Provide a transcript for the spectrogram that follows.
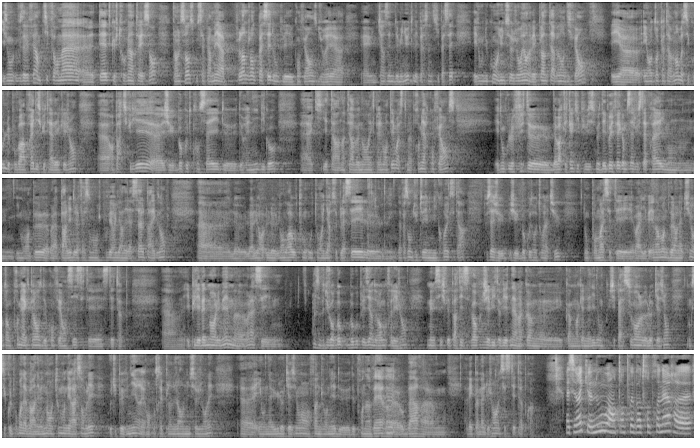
vous avez fait un petit format euh, TED que je trouvais intéressant dans le sens où ça permet à plein de gens de passer. Donc les conférences duraient euh, une quinzaine de minutes, les personnes qui passaient. Et donc du coup, en une seule journée, on avait plein d'intervenants différents. Et, euh, en tant qu'intervenant, bah, c'est cool de pouvoir après discuter avec les gens. Euh, en particulier, euh, j'ai eu beaucoup de conseils de, Rémi Bigot, euh, qui est un intervenant expérimenté. Moi, c'était ma première conférence. Et donc le fait d'avoir quelqu'un qui puisse me débriefer comme ça juste après, ils m'ont un peu euh, voilà, parlé de la façon dont je pouvais regarder la salle par exemple, euh, l'endroit où ton, regard se plaçait, la façon dont tu tenais le micro, etc. Tout ça, j'ai eu, beaucoup de retours là-dessus. Donc pour moi, c'était, voilà, il y avait énormément de valeur là-dessus. En tant que première expérience de conférencier, c'était top. Euh, et puis l'événement en lui-même, voilà, ça me fait toujours beaucoup plaisir de rencontrer les gens même si je fais partie. de- En plus, j'habite au Vietnam, hein, comme, euh, comme Morgane l'a dit, donc j'ai pas souvent l'occasion. Donc c'est cool pour moi d'avoir un événement où tout le monde est rassemblé, où tu peux venir et rencontrer plein de gens en une seule journée. Euh, et on a eu l'occasion en fin de journée de, de prendre un verre Mm. euh, au bar euh, avec pas mal de gens, et ça c'était top quoi. Bah, c'est vrai que nous, en tant que web entrepreneur, euh,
